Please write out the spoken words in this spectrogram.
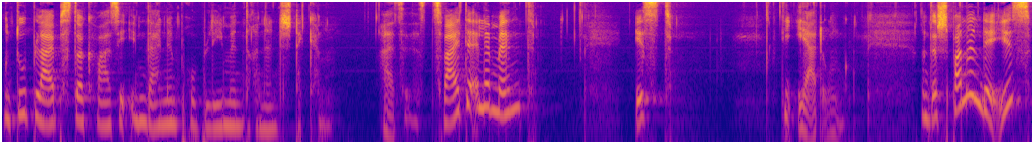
und du bleibst da quasi in deinen Problemen drinnen stecken. Also das zweite Element ist die Erdung. Und das Spannende ist,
